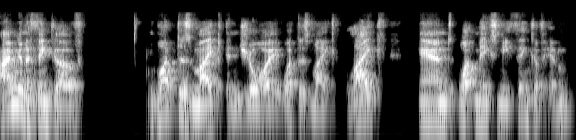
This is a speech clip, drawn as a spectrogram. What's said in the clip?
I'm going to think of what does Mike enjoy, what does Mike like, and what makes me think of him,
